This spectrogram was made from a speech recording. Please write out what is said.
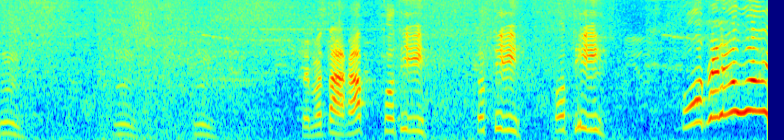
อืม อืมอืมเป็นมาตาครับโทษทีโทษทีโทษทีโทษไปแล้วเว้ย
